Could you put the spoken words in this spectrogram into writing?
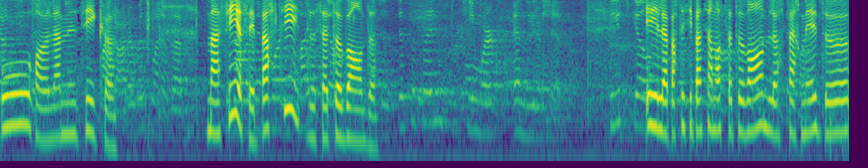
pour euh, la musique. Ma fille fait partie de cette bande. Et la participation dans cette bande leur permet de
